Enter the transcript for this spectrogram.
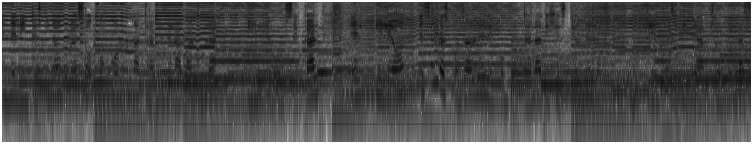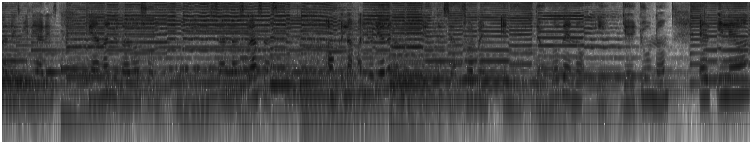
en el intestino grueso o colon a través de la válvula ileocecal. El ileón es el responsable de completar la digestión de los nutrientes y de absorber las sales biliares que han ayudado a las grasas. Aunque la mayoría de los nutrientes se absorben en el duodeno y yeyuno, el ileón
